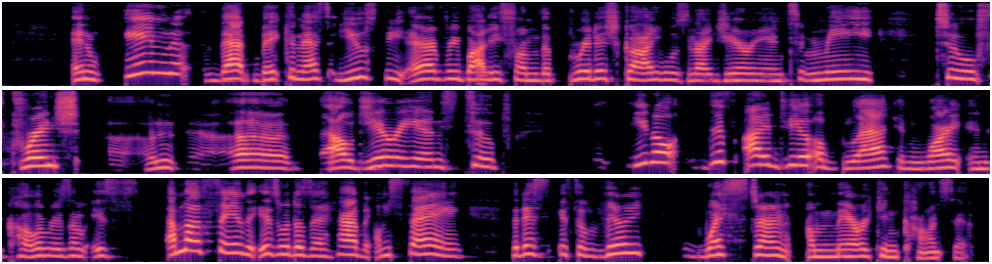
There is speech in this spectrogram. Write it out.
And in that Knesset, you see everybody from the British guy who's Nigerian to me to French, uh, uh, Algerians to, you know, this idea of black and white and colorism is, I'm not saying that Israel doesn't have it. I'm saying that it's, it's a very Western American concept.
